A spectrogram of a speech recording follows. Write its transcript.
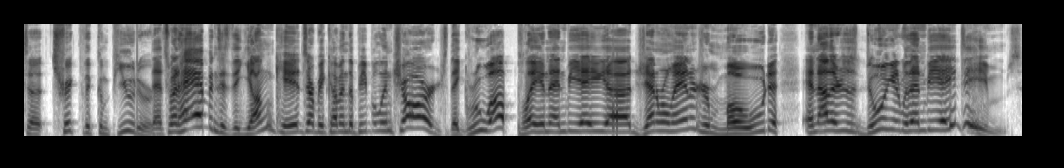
to trick the computer. That's what happens is the young kids are becoming the people in charge. They grew up playing NBA uh, general manager mode, and now they're just doing it with NBA teams.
